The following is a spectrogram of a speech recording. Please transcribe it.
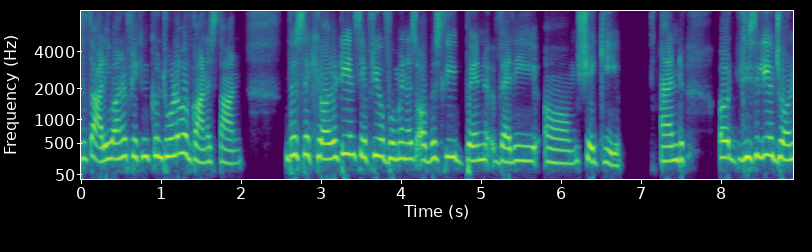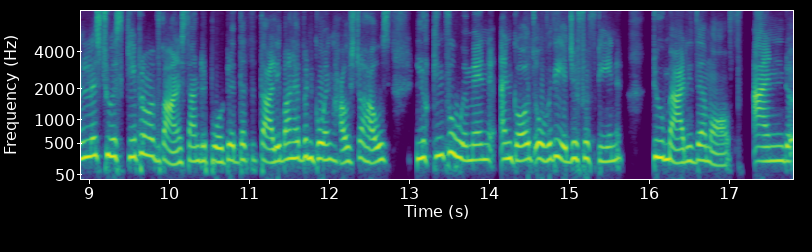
the Taliban have taken control of Afghanistan, the security and safety of women has obviously been very um, shaky. And uh, recently, a journalist who escaped from Afghanistan reported that the Taliban have been going house to house looking for women and girls over the age of 15 to marry them off. And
